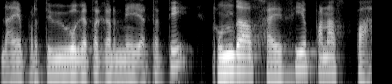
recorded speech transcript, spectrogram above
ණය ප්‍රතිවිවගත කරණය යටතේ තුන්දා සයිසිය පනස් පහ.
